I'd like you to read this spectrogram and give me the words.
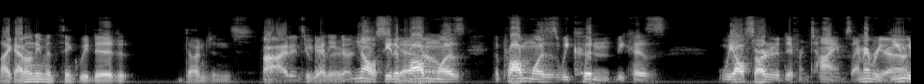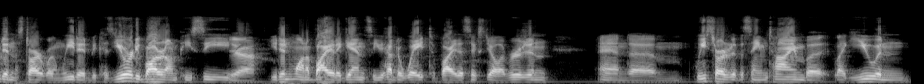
Like I don't even think we did dungeons. I I didn't do any Together. dungeons. No, see the Yeah, problem no. was the problem was is we couldn't because we all started at different times. I remember Yeah. you didn't start when we did because you already bought it on PC. Yeah. You didn't want to buy it again, so you had to wait to buy the sixty dollar version. And um, we started at the same time, but like you and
